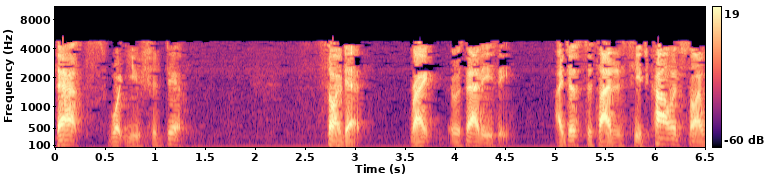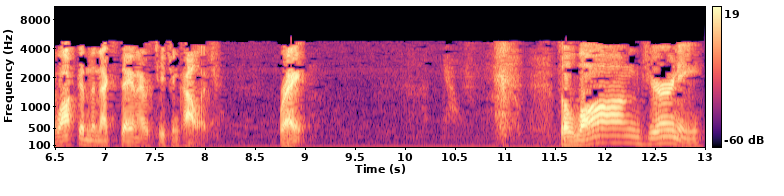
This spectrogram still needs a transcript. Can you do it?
That's what you should do. So I did, right? It was that easy. I just decided to teach college, so I walked in the next day and I was teaching college, right? It's a long journey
